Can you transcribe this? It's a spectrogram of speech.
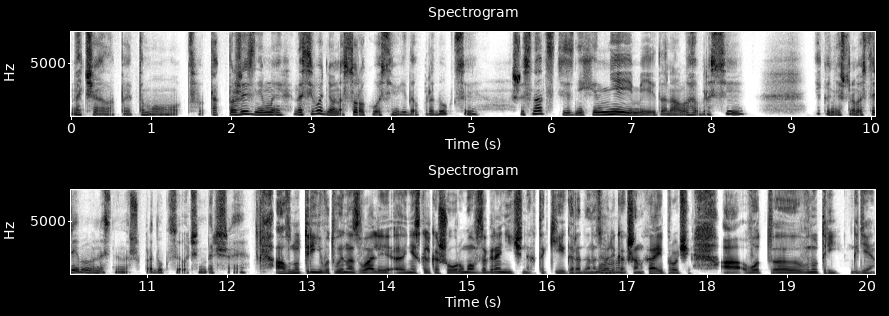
начала, поэтому вот, так по жизни мы... На сегодня у нас 48 видов продукции, 16 из них не имеют аналога в России. И, конечно, востребованность на нашу продукцию очень большая. А внутри, вот вы назвали э, несколько шоурумов заграничных, такие города назвали, да. как Шанхай и прочее. А вот э, внутри где?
